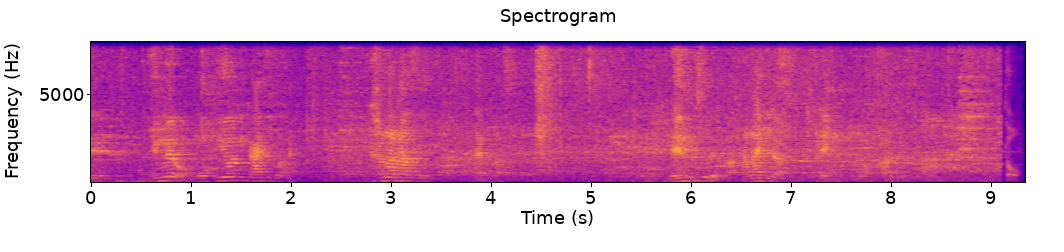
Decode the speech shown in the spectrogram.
で夢を目標に変えてこない。必ずなります、えー、念ずれば花開くねと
